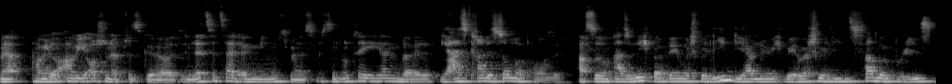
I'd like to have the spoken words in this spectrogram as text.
Ja, habe ich, hab ich auch schon öfters gehört. In letzter Zeit irgendwie nicht mehr. Ist ein bisschen untergegangen, weil. Ja, ist gerade Sommerpause. Ach so. Also nicht bei Baywatch Berlin, die haben nämlich Baywatch Berlin Summer Breeze.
